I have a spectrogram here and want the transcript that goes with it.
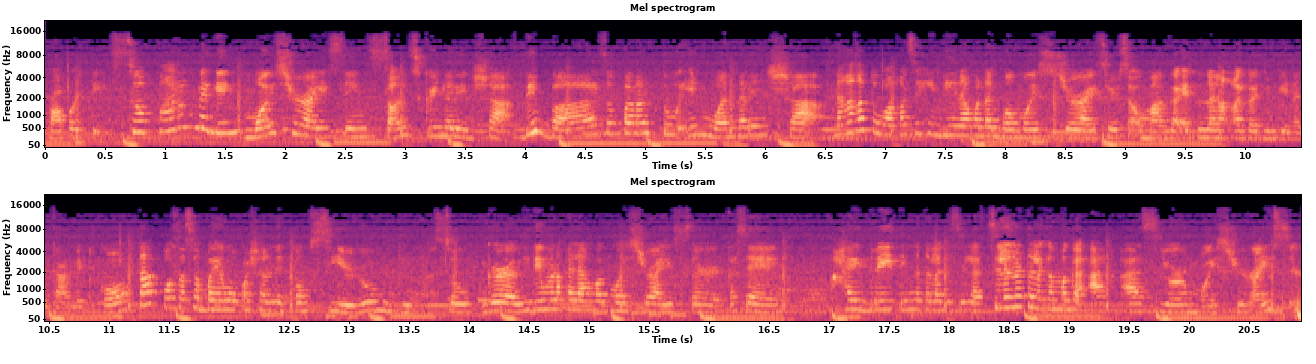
properties. So parang naging moisturizing sunscreen na rin siya. ba? Diba? So parang 2-in-1 na rin siya. Nakakatuwa kasi hindi na ako nagmo-moisturizer sa umaga, ito na lang agad yung ginagamit ko. Tapos, sasabayan mo pa siya nitong serum, diba? So, girl, hindi mo na kailangan mag-moisturizer kasi hydrating na talaga sila. Sila na talaga mag-act as your moisturizer.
